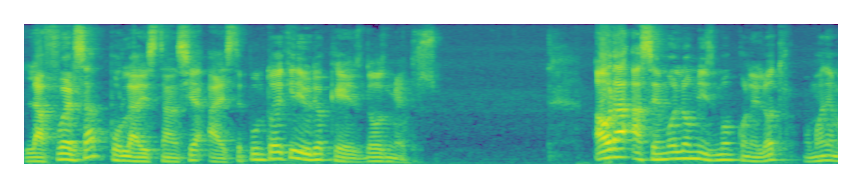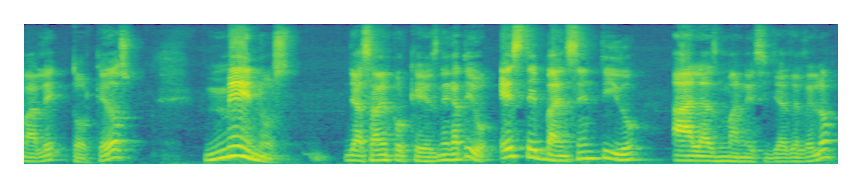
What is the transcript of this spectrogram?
la fuerza por la distancia a este punto de equilibrio que es 2 metros. Ahora hacemos lo mismo con el otro. Vamos a llamarle torque 2. Menos, ya saben por qué es negativo. Este va en sentido a las manecillas del reloj.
